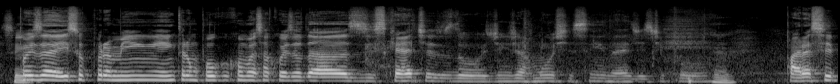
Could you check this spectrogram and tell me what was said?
sim. Pois é, isso pra mim entra um pouco como essa coisa das sketches do Jim Jarmusch, assim, né? De tipo. É. Parece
